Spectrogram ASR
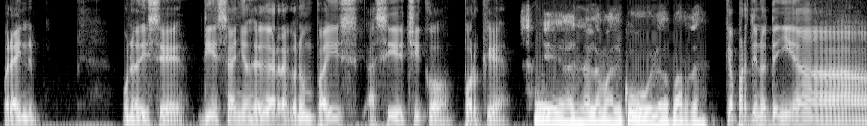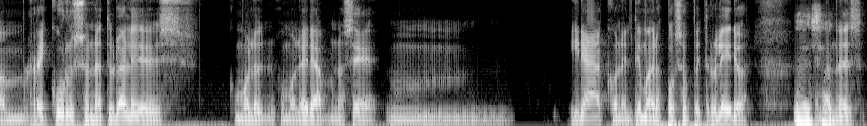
Por ahí uno dice, 10 años de guerra con un país así de chico, ¿por qué? Sí, en la loma del culo, aparte. Que aparte no tenía mm, recursos naturales como lo, como lo era, no sé, mm, Irak con el tema de los pozos petroleros. Exacto. ¿Entendés?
